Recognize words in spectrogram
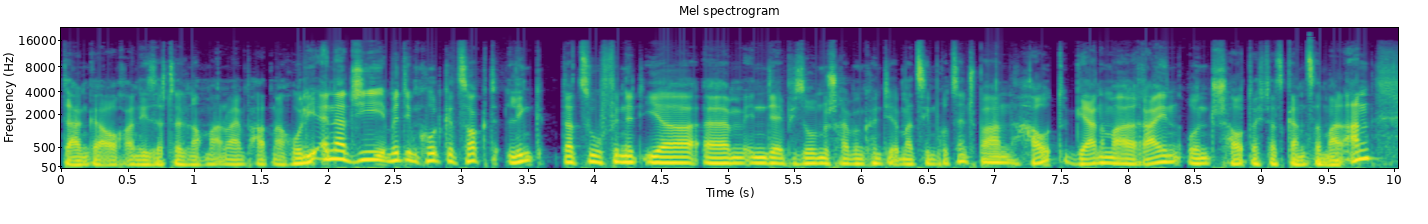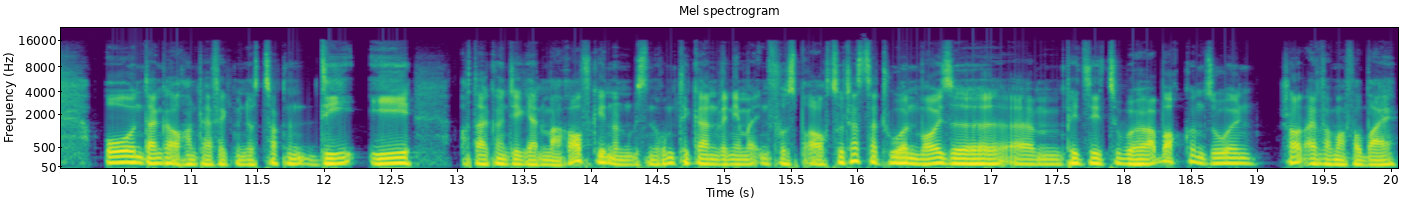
Danke auch an dieser Stelle nochmal an meinen Partner Holy Energy mit dem Code gezockt. Link dazu findet ihr ähm, in der Episodenbeschreibung, könnt ihr immer 10% sparen. Haut gerne mal rein und schaut euch das Ganze mal an. Und danke auch an perfekt-zocken.de. Auch da könnt ihr gerne mal raufgehen und ein bisschen rumtickern, wenn ihr mal Infos braucht zu Tastaturen, Mäuse, ähm, PC-Zubehör, aber auch Konsolen. Schaut einfach mal vorbei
